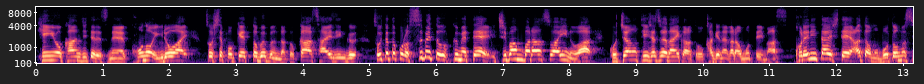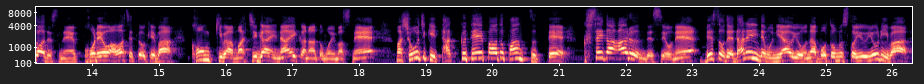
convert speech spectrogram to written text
品を感じてですね、この色合い、そしてポケット部分だとかサイジング、そういったところ全てを含めて一番バランスはいいのはこちらの T シャツじゃないかなと陰ながら思っています。これに対して、あとはもうボトムスはですね、これを合わせておけば、今季は間違いないかなと思いますね。まあ正直タックテーパードパンツって癖があるんですよね。ですので誰にでも似合うようなボトムスというよりは、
